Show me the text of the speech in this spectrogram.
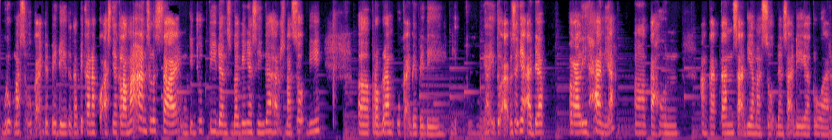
grup masuk UKM PPD tetapi karena koasnya kelamaan selesai mungkin cuti dan sebagainya sehingga harus masuk di uh, program UKM PPD gitu ya itu misalnya ada peralihan ya uh, tahun angkatan saat dia masuk dan saat dia keluar.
